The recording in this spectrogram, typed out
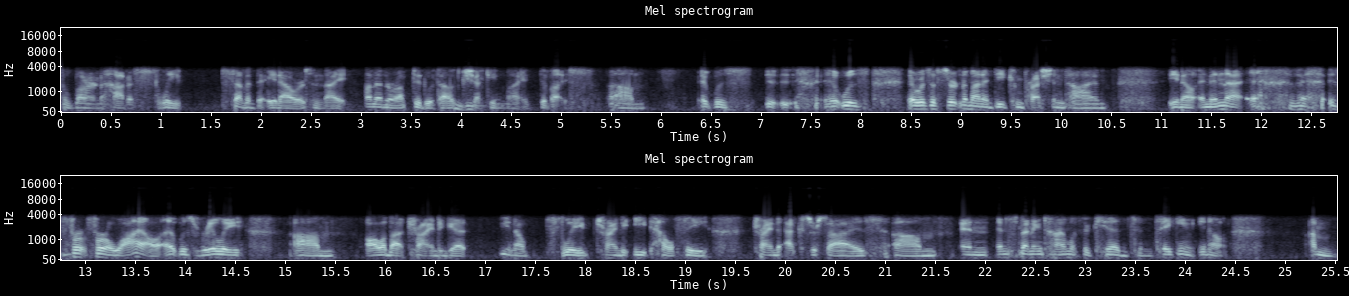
to learn how to sleep seven to eight hours a night uninterrupted without mm-hmm. checking my device. Um, it was it, it was there was a certain amount of decompression time, you know, and in that for for a while it was really um, all about trying to get you know sleep, trying to eat healthy, trying to exercise, um, and and spending time with the kids and taking you know, I'm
